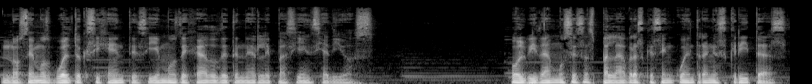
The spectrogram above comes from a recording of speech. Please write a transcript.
Nos hemos vuelto exigentes y hemos dejado de tenerle paciencia a Dios. Olvidamos esas palabras que se encuentran escritas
